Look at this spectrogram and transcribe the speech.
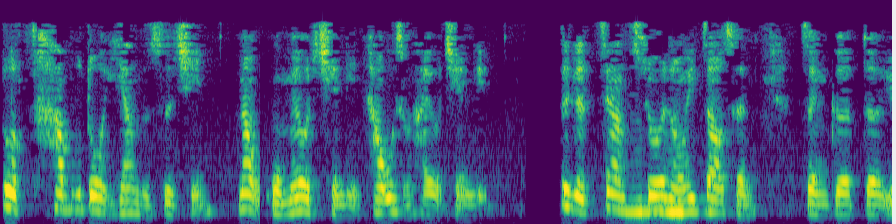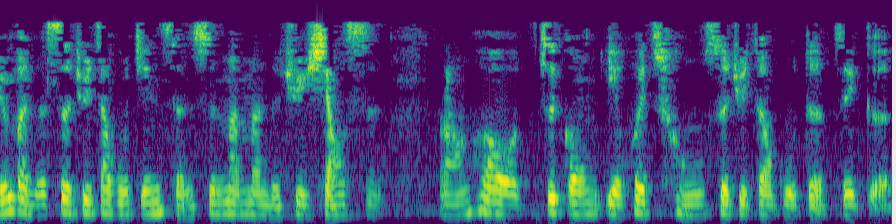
做差不多一样的事情，那我没有钱领，他为什么他有钱领？这个这样子就会容易造成整个的原本的社区照顾精神是慢慢的去消失，然后志工也会从社区照顾的这个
